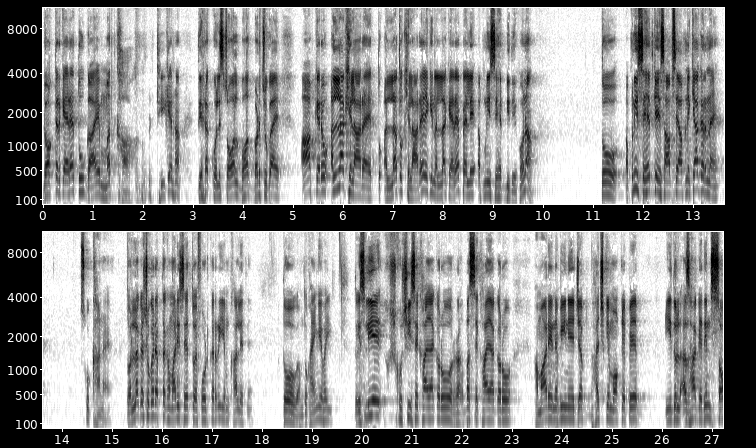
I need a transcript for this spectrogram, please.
ڈاکٹر کہہ رہا ہے تو گائے مت کھا ٹھیک ہے نا تیرا کولسٹرول بہت بڑھ چکا ہے آپ کہہ رہے ہو اللہ کھلا رہا ہے تو اللہ تو کھلا رہے لیکن اللہ کہہ رہا ہے پہلے اپنی صحت بھی دیکھو نا تو اپنی صحت کے حساب سے آپ نے کیا کرنا ہے اس کو کھانا ہے تو اللہ کا شکر ہے اب تک ہماری صحت تو افورڈ کر رہی ہے ہم کھا لیتے ہیں تو ہم تو کھائیں گے بھائی تو اس لیے خوشی سے کھایا کرو رغبت سے کھایا کرو ہمارے نبی نے جب حج کے موقع پہ عید الاضحیٰ کے دن سو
